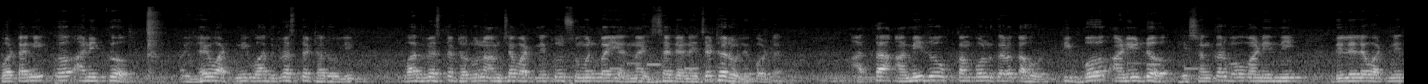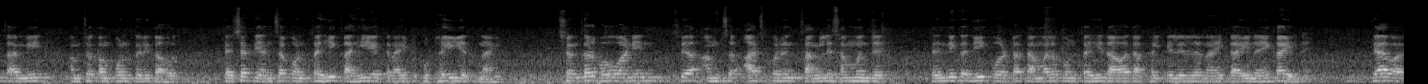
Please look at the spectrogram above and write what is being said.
कोर्टाने अ आणि क हे वाटणी वादग्रस्त ठरवली. वादग्रस्त ठरवून आमच्या वाटणीतून सुमनबाई यांना हिस्सा देण्याचे ठरवले कोर्टात. आता आम्ही जो कंपाऊंड करत आहोत ती ब आणि ड हे शंकर भाऊ वाणींनी दिलेल्या वाटणीत आम्ही आमचं कंपाऊंड करीत आहोत. त्याच्यात यांचा कोणताही काही एक राईट कुठंही येत नाही. शंकर भाऊ वाणींचं आमचं आजपर्यंत चांगले संबंध आहेत. त्यांनी कधी कोर्टात आम्हाला कोणताही दावा दाखल केलेला नाही काही नाही काही नाही. त्या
